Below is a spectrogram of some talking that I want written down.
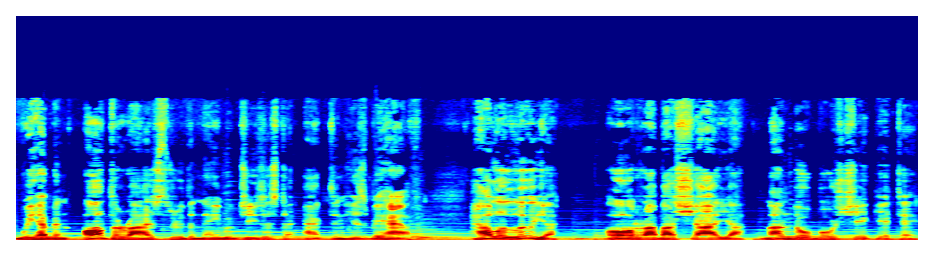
We have been authorized through the name of Jesus to act in his behalf. Hallelujah. Oh, Rabashaya, Mando Boshekete.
